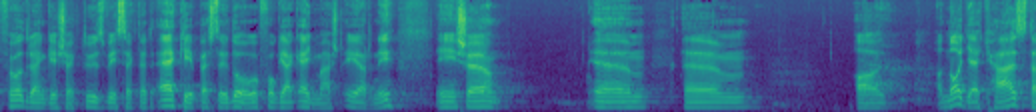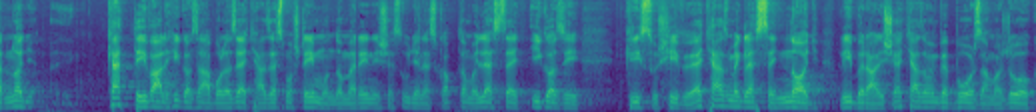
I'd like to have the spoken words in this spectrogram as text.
földrengések, tűzvészek, tehát elképesztő dolgok fogják egymást érni, és a, a nagy egyház, tehát nagy, ketté válik igazából az egyház, ezt most én mondom, mert én is ezt ugyanezt kaptam, hogy lesz egy igazi Krisztus hívő egyház, meg lesz egy nagy liberális egyház, amiben borzalmas dolgok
